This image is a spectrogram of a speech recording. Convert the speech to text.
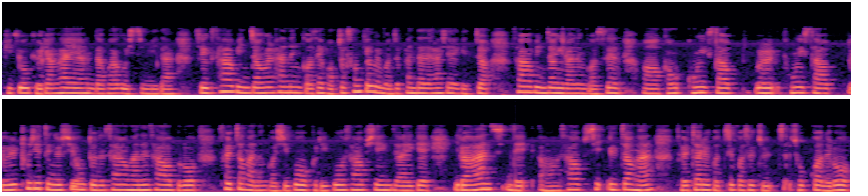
비교 교량하여야 한다고 하고 있습니다. 즉, 사업인정을 하는 것의 법적 성격을 먼저 판단을 하셔야겠죠. 사업인정이라는 것은 어, 공- 공익사업을, 공익사업을 토지 등을 수용 또는 사용하는 사업으로 설정하는 것이고, 그리고 사업 시행자에게 이러한 시- 네, 어, 사업 시 일정한 절차를 거칠 것을 줄- 조건으로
